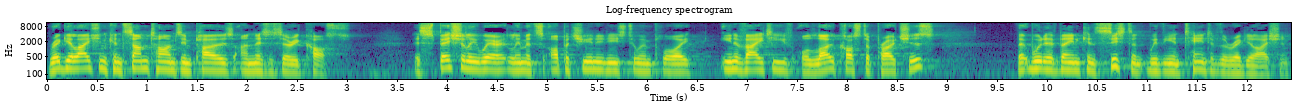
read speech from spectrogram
Regulation can sometimes impose unnecessary costs, especially where it limits opportunities to employ innovative or low-cost approaches that would have been consistent with the intent of the regulation.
